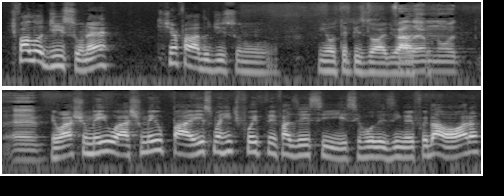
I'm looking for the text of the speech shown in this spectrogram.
A gente falou disso, né? A gente tinha falado disso no, em outro episódio, eu acho. Falamos no outro. É, Eu acho meio, acho meio pá isso, mas a gente foi fazer esse, esse rolezinho aí, foi da hora.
